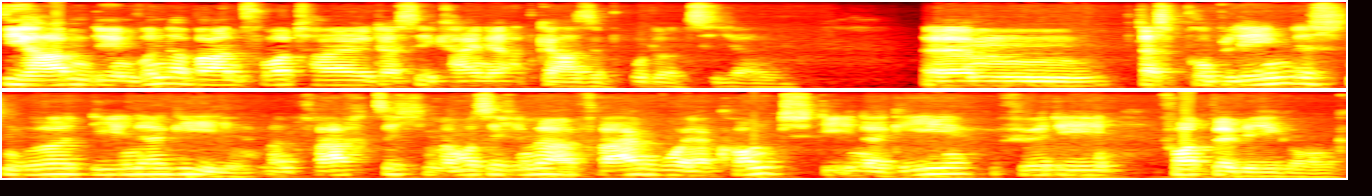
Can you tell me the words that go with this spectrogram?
Die haben den wunderbaren Vorteil, dass sie keine Abgase produzieren. Ähm, das Problem ist nur die Energie. Man fragt sich, man muss sich immer fragen, woher kommt die Energie für die Fortbewegung?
